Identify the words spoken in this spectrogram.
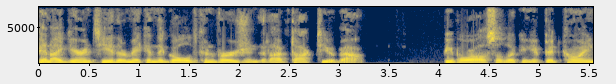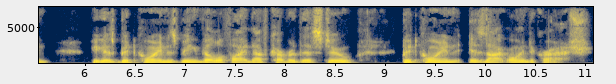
And I guarantee you they're making the gold conversion that I've talked to you about. People are also looking at Bitcoin because Bitcoin is being vilified. And I've covered this too. Bitcoin is not going to crash.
